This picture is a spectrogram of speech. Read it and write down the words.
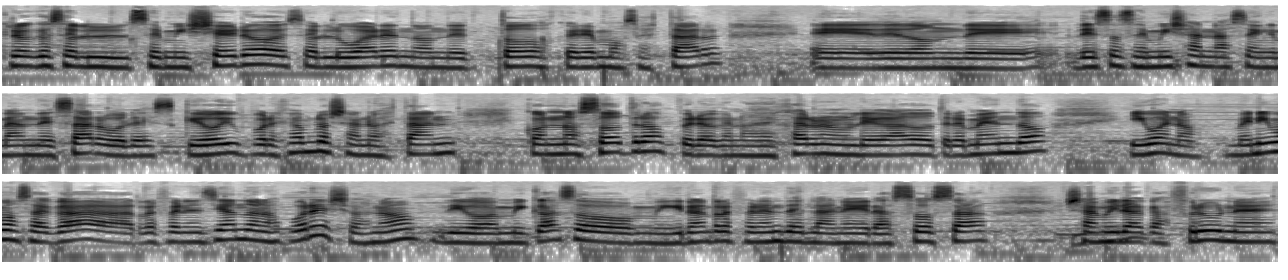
creo que es el semillero, es el lugar en donde todos queremos estar, eh, de donde de esa semilla nacen grandes árboles, que hoy por ejemplo ya no están con nosotros, pero que nos dejaron un legado tremendo. Y bueno, venimos acá referenciándonos por ellos, ¿no? Digo, en mi caso mi gran referente es la Negra Sosa, Yamila Cafrune.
